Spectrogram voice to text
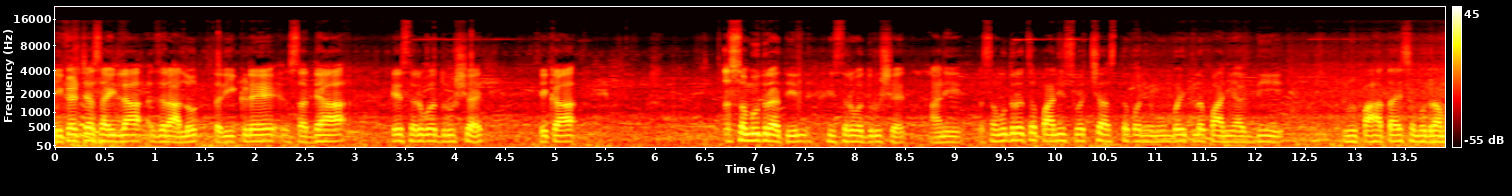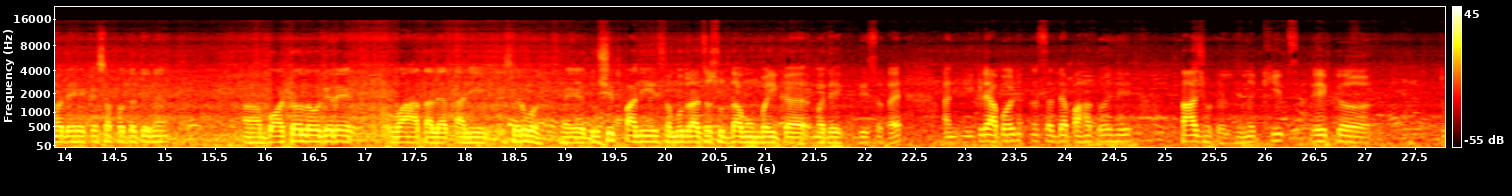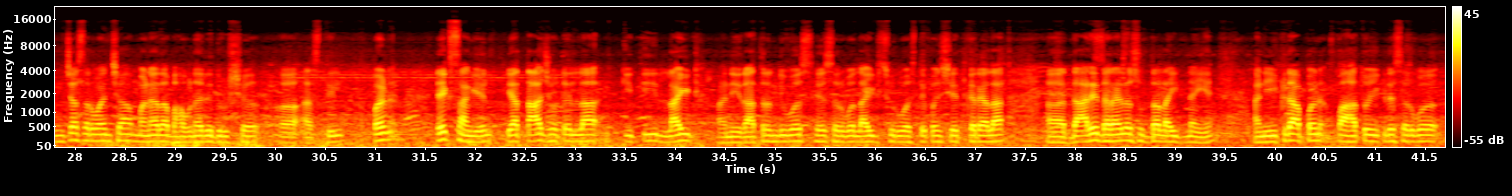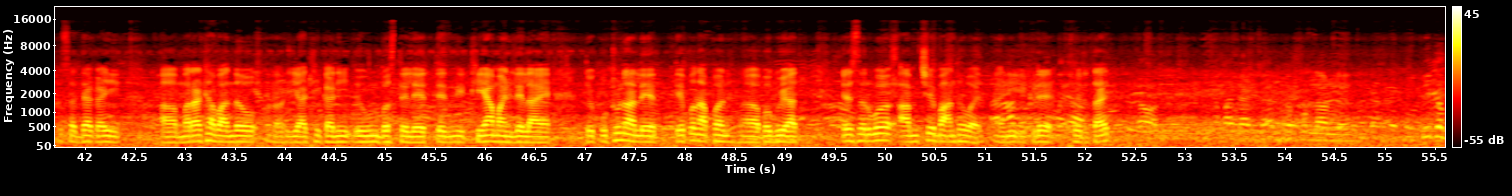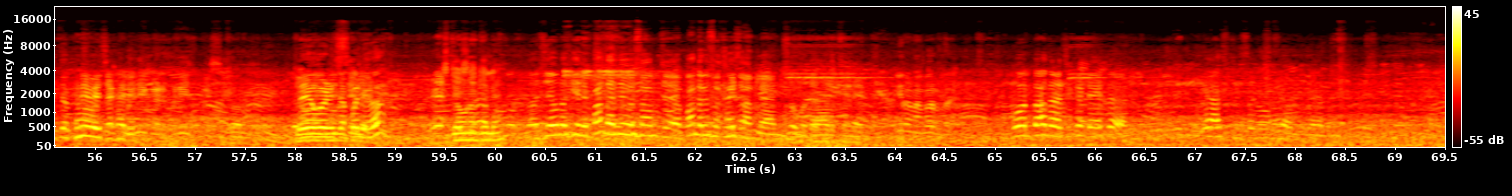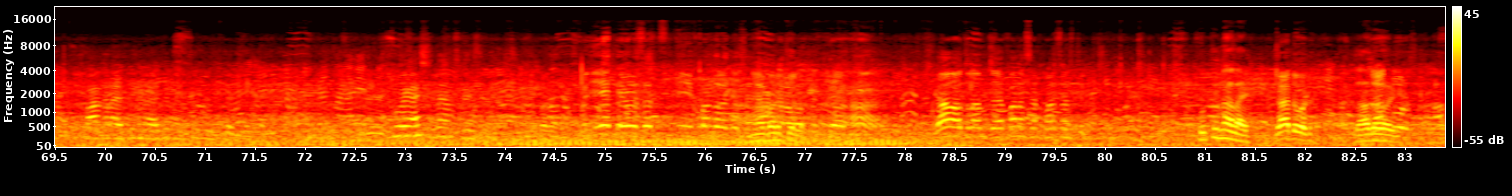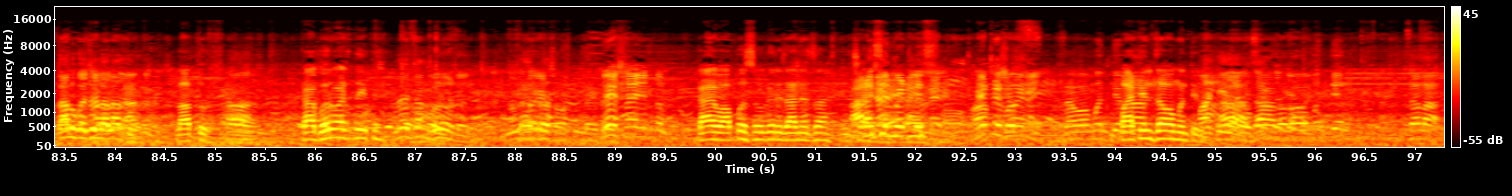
इकडच्या साईडला जर आलो तर इकडे सध्या हे सर्व दृश्य आहेत. एका समुद्रातील ही सर्व दृश्य आहेत. आणि समुद्राचं पाणी स्वच्छ असतं पण हे मुंबईतलं पाणी अगदी तुम्ही पाहताय समुद्रामध्ये हे कशा पद्धतीनं बॉटल वगैरे वाहत आल्यात आणि सर्व हे दूषित पाणी समुद्राचं सुद्धा मुंबई क- मध्ये दिसत आहे. आणि इकडे आपण सध्या पाहतोय हे ताज हॉटेल. हे नक्कीच एक तुमच्या सर्वांच्या मनाला भावणारी दृश्य असतील. पण एक सांगेल या ताज हॉटेलला किती लाइट आणि रात्रंदिवस हे सर्व लाइट सुरू असते पण शेतकऱ्याला दारे धरायला सुद्धा लाइट नाही आहे आणि इकडे आपण पाहतो इकडे सर्व सध्या काही मराठा बांधव या ठिकाणी येऊन बसलेले आहेत. त्यांनी ठिया मांडलेला आहे. ते कुठून आले आहेत ते पण आपण बघूयात. हे सर्व आमचे बांधव आहेत आणि इकडे फिरत आहेत जेवण केले? जेवण केले. पंधरा दिवस आमच्या पंधरा दिवस खायचं आणलंय आम्ही सोबत. अडचण किराणा भरलाय. दोन तांदळाची कट्टे आहेत गॅस सगळं. सोय अशी. म्हणजे येत्या वेळेस ती पंधरा नाही बरं केलं. दिवस हा. गावातून आमच्या पन्नास साठ माणसं असतील. कुठून आलाय? जाधवड. जाधव तालुका जिल्हा लातूर. लातूर. हा. काय बरं वाटतं इथे? लय चांगलं लय वाटतं. काय वापस वगैरे जाण्याचा विचार? आरक्षण पाटील जावा म्हणतील. हा, जा- जा- जा म्हणतील. चला.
